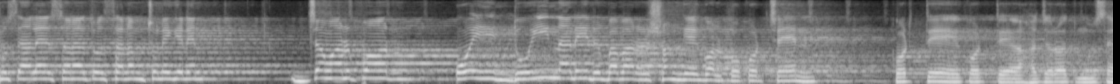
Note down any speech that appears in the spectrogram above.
মুসা আলাইসালাম চলে গেলেন যাওয়ার পর ওই দুই নারীর বাবার সঙ্গে গল্প করছেন। করতে করতে হজরত মুসা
